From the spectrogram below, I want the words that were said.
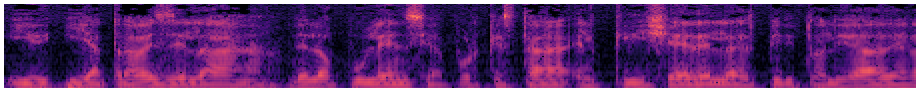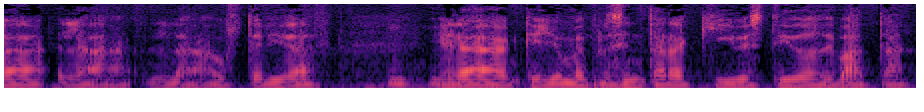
y, a través de la, de la opulencia, porque está el cliché de la espiritualidad era la, austeridad, era que yo me presentara aquí vestido de bata,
